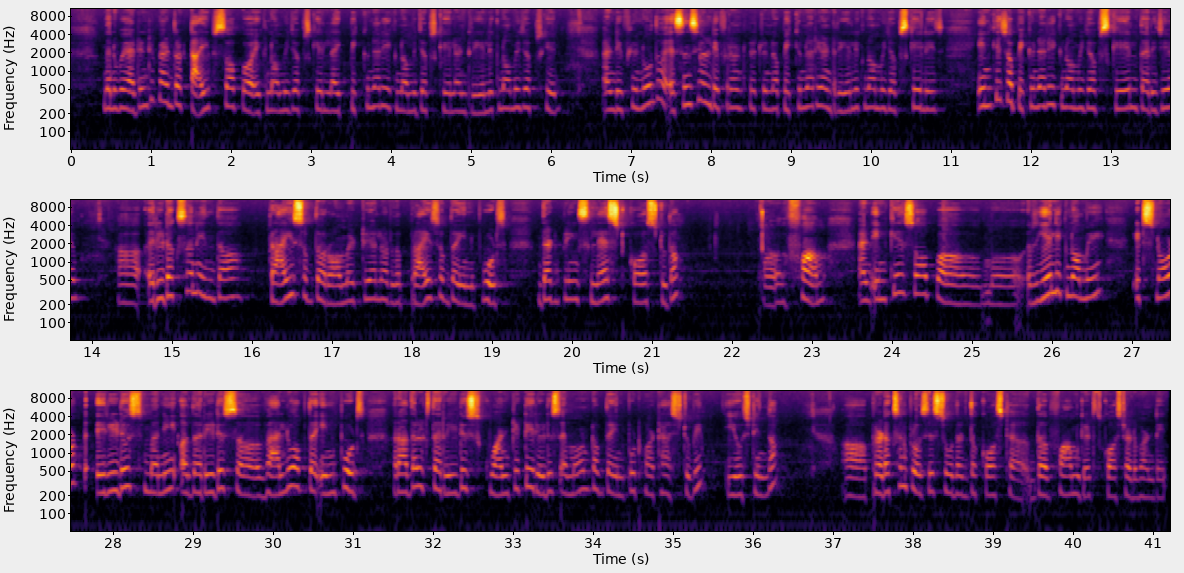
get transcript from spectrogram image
then we identified the types of uh, economies of scale like pecuniary economies of scale and real economies of scale. And if you know the essential difference between a pecuniary and real economies of scale is in case of pecuniary economies of scale, there is a, uh, reduction in the price of the raw material or the price of the inputs that brings less cost to the uh, farm. And in case of uh, real economy it is not a reduced money or the reduced uh, value of the inputs. Rather it is the reduced quantity reduced amount of the input what has to be used in the uh, production process so that the cost uh, the farm gets cost advantage.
